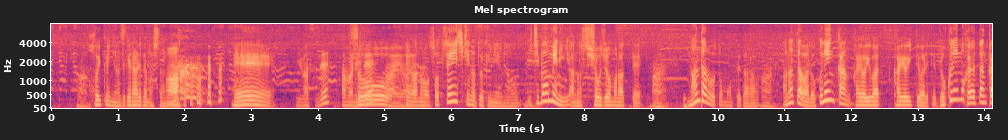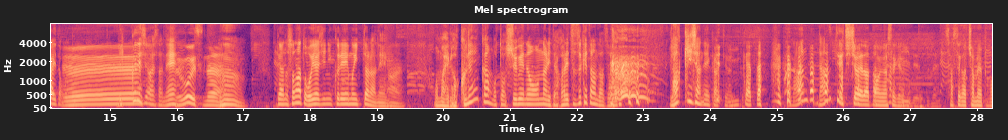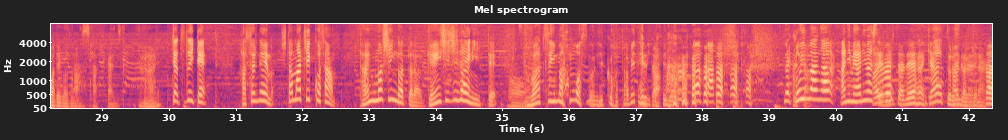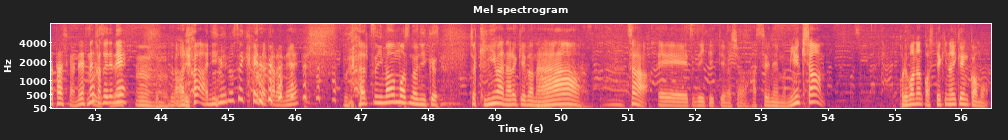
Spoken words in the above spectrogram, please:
保育園に預けられてましたねあ えいますね。たまえにね。そう、はいはいであの卒園式の時にあの一番目にあの賞状をもらってはいなんだろうと思ってたらはい。あなたは6年間通いは通いって言われて6年も通ったんかいとえ思って、ーびっくりしましたねすごいですね。うはんであのその後親父にクレーム言ったらね、い。お前6年間も年上の女に抱かれ続けたんだぞ ラッキーじゃねえかっていう言い方。なんなんていう父親だと思いましたけど。さすがチョメパパでございあます、確かに。はい、じゃあ続いてハッスルネーム下町っ子さんタイムマシンがあったら原始時代に行って分厚いマンモスの肉を食べてみたいですでこういう漫画アニメありましたよね。ね。ギャートルズだっけな。あ確かね。なんかそれでね。あれはアニメの世界だからね。分厚いマンモスの肉。ちょっと気にはなるけど。な。さあ、えー続いていってみましょう。ハッスルネームみゆきさん。これはなんか素敵な意見かも。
